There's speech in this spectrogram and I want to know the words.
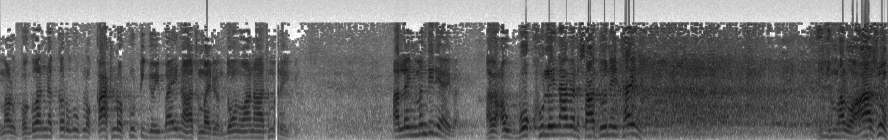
મારું ભગવાન ને કરું, ઉપલો કાઠલો તૂટી ગયો બાઈ હાથ માર્યો દોણું આના હાથમાં રહી ગયું. આ લઈને મંદિરે આવ્યા. હવે આવું બોખું લઈને આવે સાધુ નહીં થાય ને. મારું આ શું?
